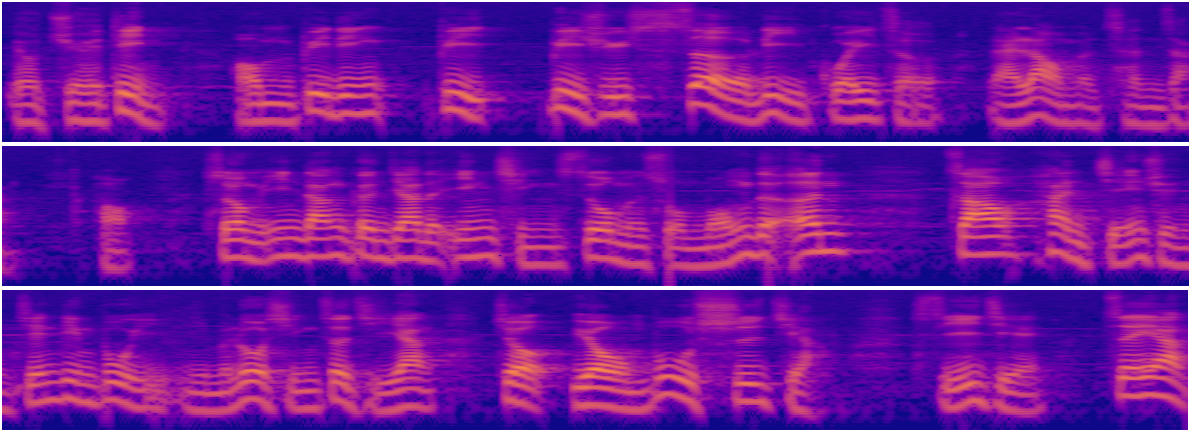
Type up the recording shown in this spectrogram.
有决定。我们必定必必须设立规则来让我们成长。好，所以我们应当更加的殷勤，使我们所蒙的恩招和拣选坚定不移。你们若行这几样，就永不失脚。十一节，这样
